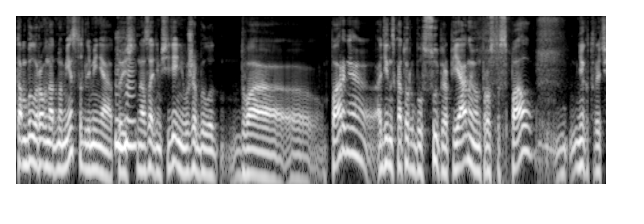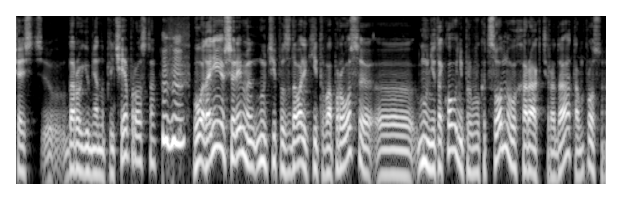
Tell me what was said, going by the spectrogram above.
там было ровно одно место для меня, то угу. есть на заднем сиденье уже было два э, парня, один из которых был супер пьяный, он просто спал, некоторая часть э, дороги у меня на плече просто. Угу. Вот, они мне все время, ну, типа, задавали какие-то вопросы, э, ну, не такого, не провокационного характера, да, там просто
